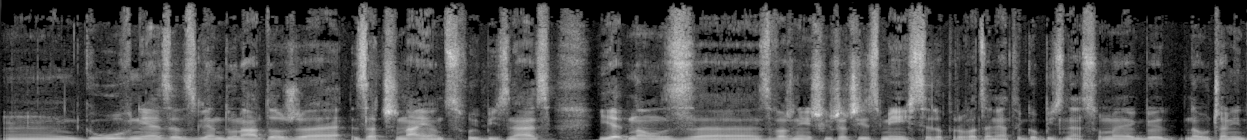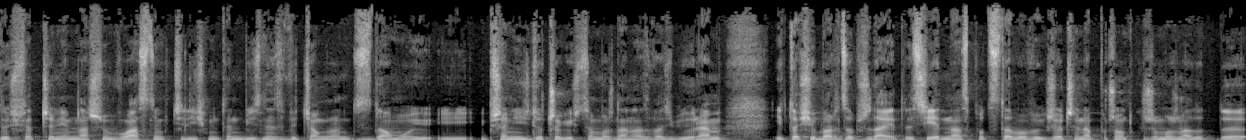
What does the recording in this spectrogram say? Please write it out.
Mm, głównie ze względu na to, że zaczynając swój biznes, jedną z, z ważniejszych rzeczy jest miejsce do prowadzenia tego biznesu. My jakby nauczeni doświadczeniem naszym własnym chcieliśmy ten biznes wyciągnąć z domu i, i, i przenieść do czegoś, co można nazwać biurem i to się bardzo przydaje. To jest jedna z podstawowych rzeczy na początku, że można do,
